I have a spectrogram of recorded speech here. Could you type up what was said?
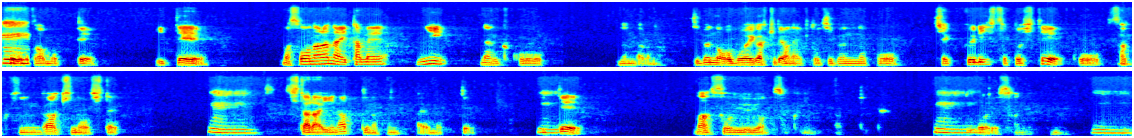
とうん僕は思っていて、まあそうならないために、なんかこう、なんだろうな、自分の覚書きではないけど、自分のこう、チェックリストとして、こう、作品が機能して、うんしたらいいなっていうのを今回思ってうん。いて、まあそういうような作品だってうんいうところですかね。うんうん。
